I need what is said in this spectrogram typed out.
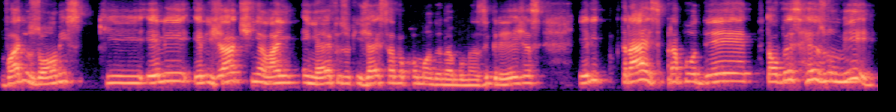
vários homens que ele, ele já tinha lá em, em Éfeso, que já estava comandando algumas igrejas, ele traz para poder, talvez, resumir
